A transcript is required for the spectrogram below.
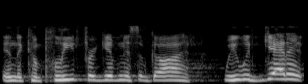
in the complete forgiveness of God. We would get it.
